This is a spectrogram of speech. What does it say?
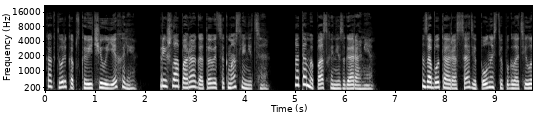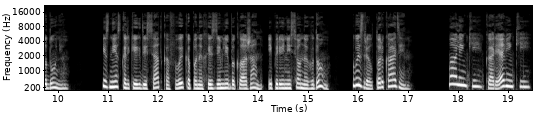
Как только псковичи уехали, пришла пора готовиться к Масленице, а там и Пасха не за горами. Забота о рассаде полностью поглотила Дуню. Из нескольких десятков выкопанных из земли баклажан и перенесенных в дом вызрел только один. Маленький, корявенький,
